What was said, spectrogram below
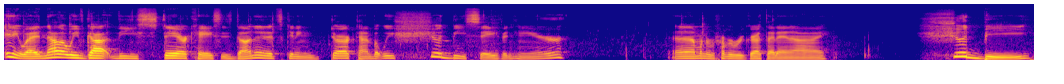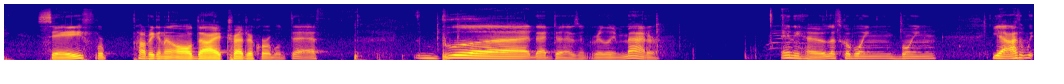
Anyway, now that we've got the staircases done, and it's getting dark time, but we should be safe in here. And I'm going to probably regret that, and I should be safe. We're probably going to all die a tragic, horrible death. But that doesn't really matter. Anyhow, let's go boing, boing. Yeah, I we,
